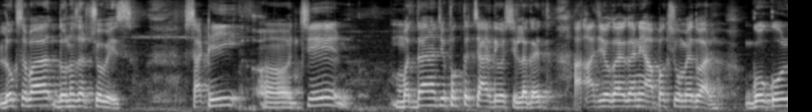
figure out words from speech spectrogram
लोकसभा दोन हजार चोवीससाठी चे मतदानाचे फक्त चार दिवस शिल्लक आहेत. आज योगायोगाने अपक्ष उमेदवार गोकुळ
